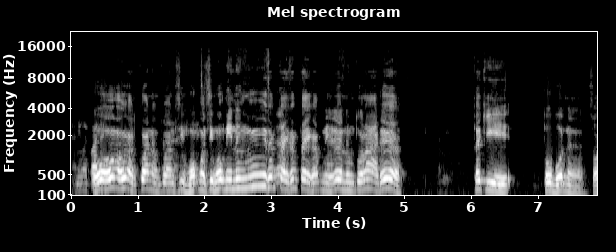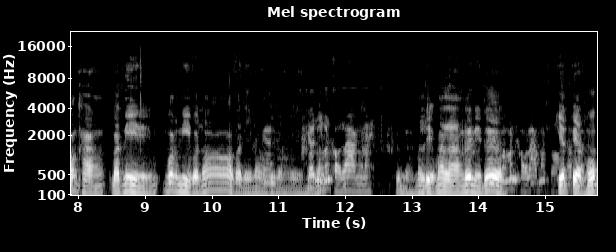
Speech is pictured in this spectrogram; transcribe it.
อันนี้งวดกว่าโอ้ได้เอาอัดก้อนอัดก้อนสิบหกสิบหกนี่หนึ่งทั้งไตทั้งไตครับนี่เด้อหนึ่งตัวล่าเด้อตะกี้ตัวบนน่ะสองข้างบัดนี้นี่ว่ามันนี่บ่เนาะบัดนี้เนาะพี่น้องเอ้ยเดี๋ยวนี้มันเขาล่างนะขึ้นน่ะมันเรียกมาลางเด้อนี่เด้อ มันมันเขาล่างมาสองเจ็ดแปดหก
